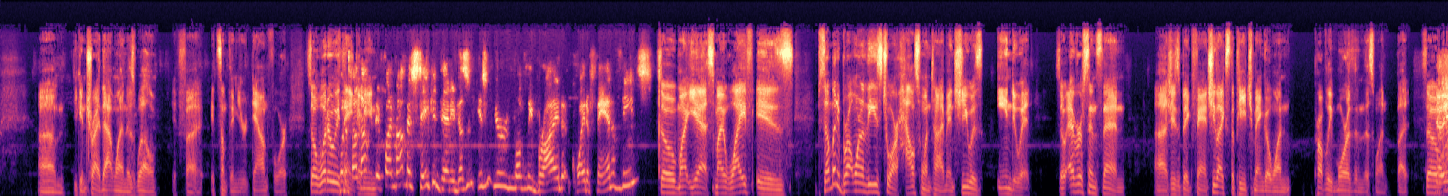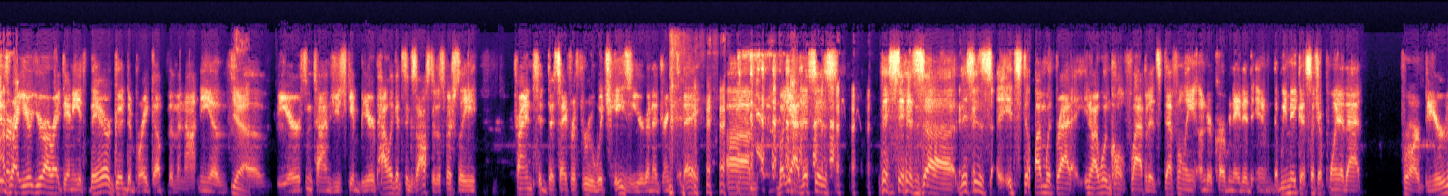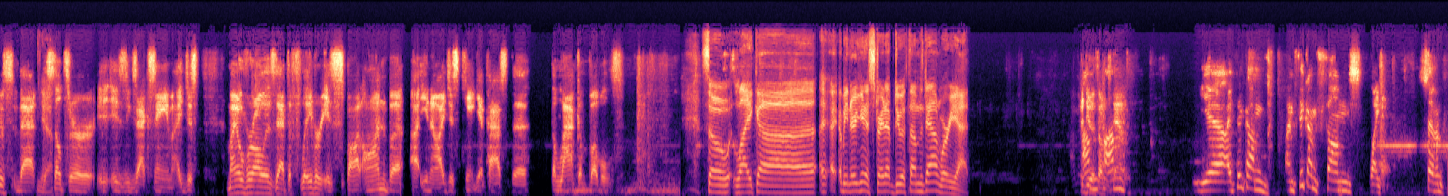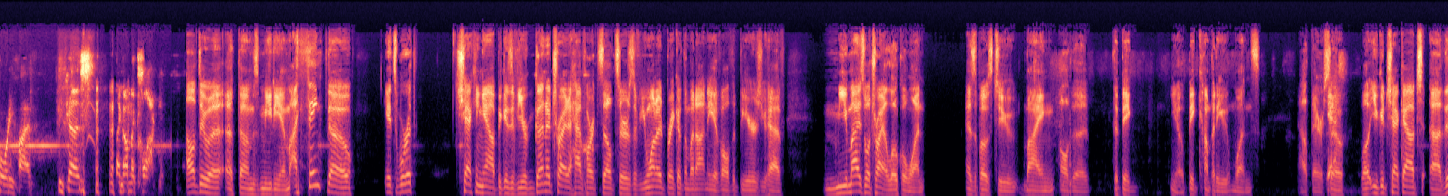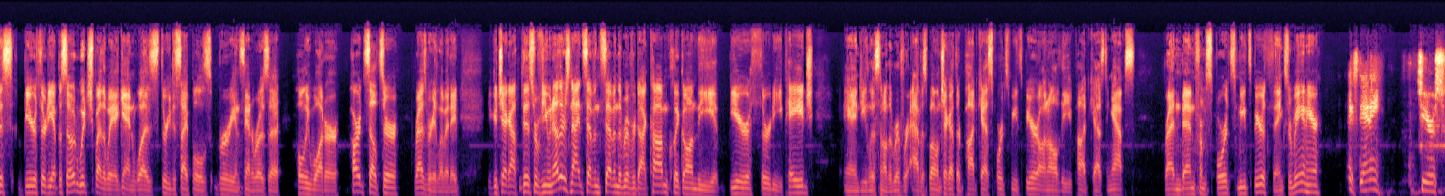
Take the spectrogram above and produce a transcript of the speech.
um, you can try that one as well if uh, it's something you're down for. So what do we But if think? I'm, I not, mean, if I'm not mistaken, Danny, doesn't isn't your lovely bride quite a fan of these? so my yes, my wife is. Somebody brought one of these to our house one time, and she was into it. So ever since then, uh, she's a big fan. She likes the peach mango one probably more than this one. But so no, it is right. You're, you're all right, Danny. It's, they're good to break up the monotony of, Yeah. of beer. Sometimes you skip beer, palate gets exhausted, especially trying to decipher through which hazy you're going to drink today. um, but yeah, this is this is uh, this is it's still. I'm with Brad. You know, I wouldn't call it flat, but it's definitely undercarbonated, and that we make a, such a point of that for our beers that Yeah. the seltzer is the exact same. I just my overall is that the flavor is spot on, but uh, you know I just can't get past the the lack of bubbles. So, like, uh, I, I mean, are you gonna straight up do a thumbs down? Where are you at? I'm gonna do a I'm- thumbs I'm- down. Yeah, I think I'm. I think I'm thumbs like 7:45 because like on the clock. I'll do a, a thumbs medium. I think though it's worth checking out because if you're gonna try to have hard seltzers, if you want to break up the monotony of all the beers you have, you might as well try a local one as opposed to buying all the the big, you know, big company ones out there. So, Yes. Well, you could check out uh, this Beer 30 episode, which, by the way, again was Three Disciples Brewery in Santa Rosa, Holy Water, Hard Seltzer, Raspberry Lemonade. You can check out this review and others, 977theriver.com. Click on the Beer 30 page, and you listen on the River app as well. And check out their podcast, Sports Meets Beer, on all the podcasting apps. Brad and Ben from Sports Meets Beer, thanks for being here. Thanks, Danny. Cheers.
